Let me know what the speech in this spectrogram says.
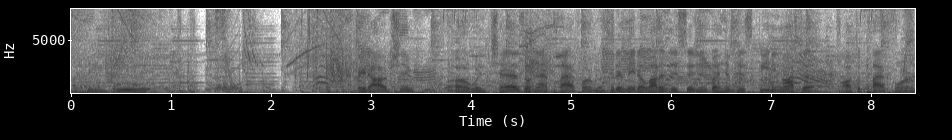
Nothing blue. Great option uh, with Chez on that platform. He could have made a lot of decisions, but him just speeding off the off the platform.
